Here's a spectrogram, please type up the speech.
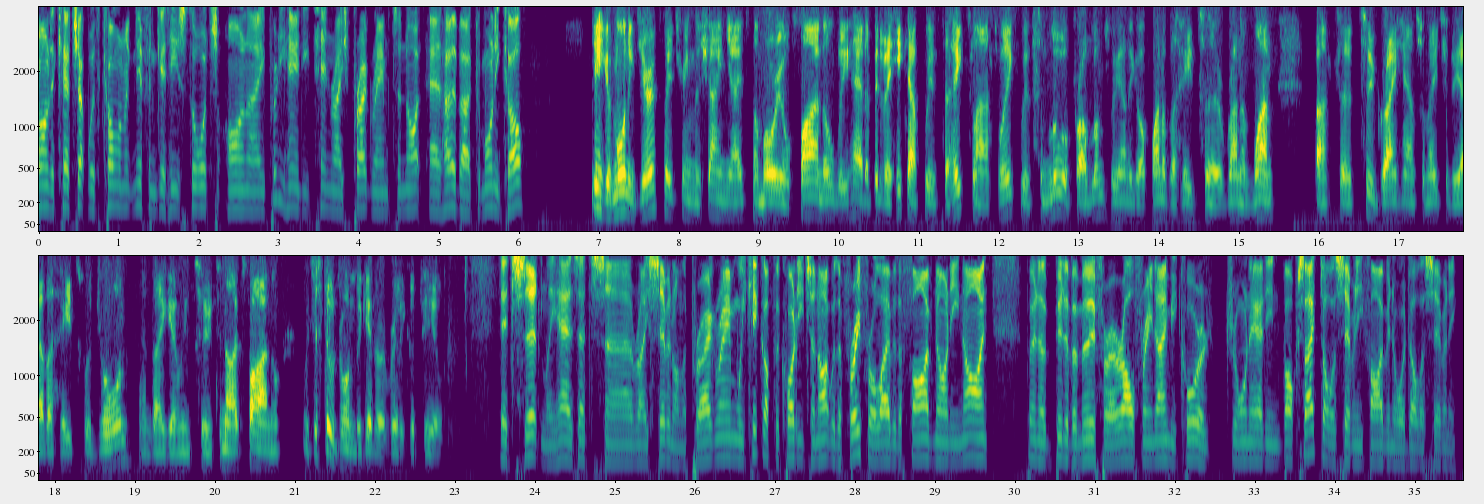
time to catch up with Colin McNiff and get his thoughts on a pretty handy 10 race program tonight at Hobart. Good morning, Cole. Yeah, good morning, Jared. Featuring the Shane Yates Memorial Final, we had a bit of a hiccup with the heats last week with some lure problems. We only got one of the heats uh, run and one, but uh, two greyhounds from each of the other heats were drawn, and they go into tonight's final, which is still drawn together a really good field. It certainly has. That's uh, race seven on the program. We kick off the quaddy tonight with a free for all over the 5.99. Been a bit of a move for our old friend Amy Cora, drawn out in box eight dollars seventy five into a dollar seventy.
